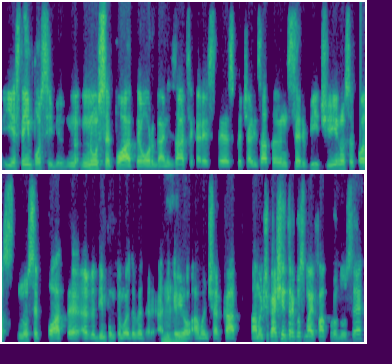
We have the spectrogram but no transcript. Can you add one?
este imposibil. Nu, nu se poate o organizație care este specializată în servicii, nu se, po- nu se poate, uh, din punctul meu de vedere. Adică mm-hmm. eu am încercat, am încercat și în trecut să mai fac produse,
